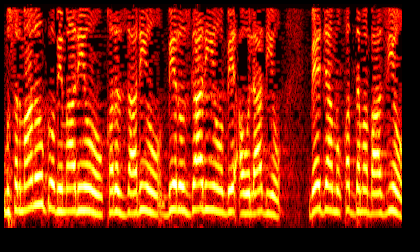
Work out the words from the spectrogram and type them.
مسلمانوں کو بیماریوں قرض داریوں بے روزگاریوں، بے اولادیوں، بے جا مقدمہ بازیوں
